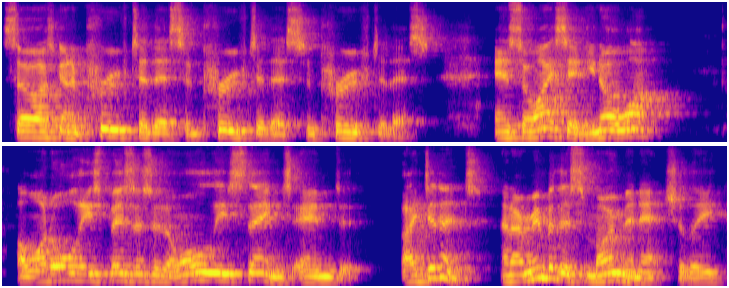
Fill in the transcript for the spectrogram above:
So I was going to prove to this and prove to this and prove to this. And so I said, you know what? I want all these businesses, and all these things. And I didn't. And I remember this moment actually.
